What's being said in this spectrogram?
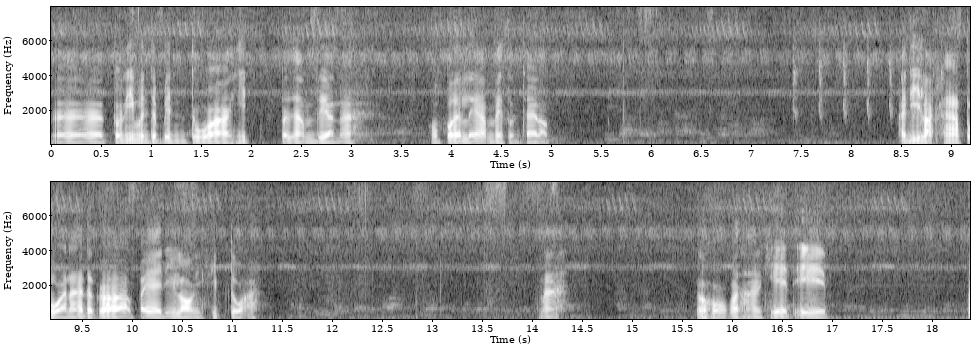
เอ่อ ตัวนี้เหมือนจะเป็นตัวฮิตประจำเดือนนะ ผมเปิดเลยอะ ไม่สนใจหรอกไอดีหลักห้าตัวนะ แล้วก็ไปไอดีรองอีกสิบตัว มา โอ้โห ประธานเคสเอไป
